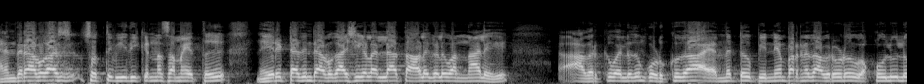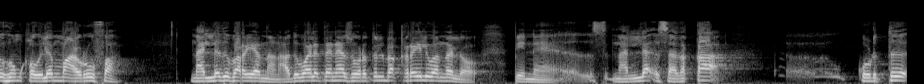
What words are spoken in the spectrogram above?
അനന്തരാവകാശ സ്വത്ത് വീതിക്കുന്ന സമയത്ത് നേരിട്ട് അതിന്റെ അവകാശികളല്ലാത്ത ആളുകൾ വന്നാൽ അവർക്ക് വല്ലതും കൊടുക്കുക എന്നിട്ട് പിന്നെയും പറഞ്ഞത് അവരോട് വക്കൂലു ലുഹും കൗലം മാറൂഫ നല്ലത് പറയാന്നാണ്. അതുപോലെ തന്നെ സൂറത്തുൽ ബക്രയിൽ വന്നല്ലോ. പിന്നെ നല്ല സദക്ക കൊടുത്ത്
